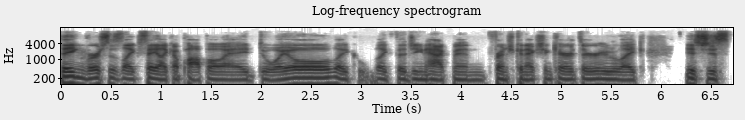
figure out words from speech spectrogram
thing versus like say like a Popeye Doyle like like the Gene Hackman French Connection character who like is just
